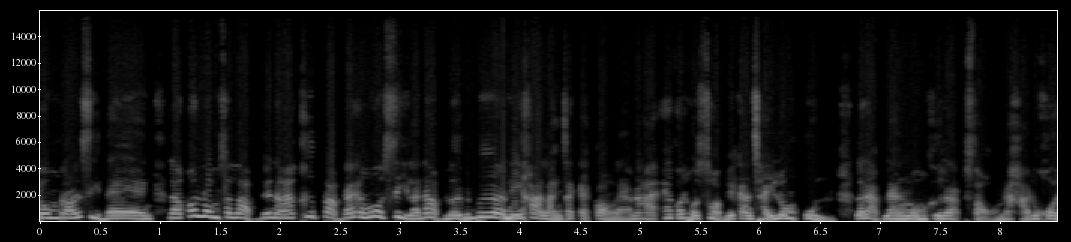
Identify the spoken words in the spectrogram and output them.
ลมร้อนสีแดง แล้วก็ลมสลับด้วยนะ คือปรับได้ทั้งหมด 4 ระดับเลยเพื่อนๆนนี้ค่ะ หลังจากแกะกล่องแล้วนะคะ แอร์ก็ทดสอบด้วยการใช้ลมอุ่น ระดับแรงลมคือระดับ 2 นะคะ ทุกคน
